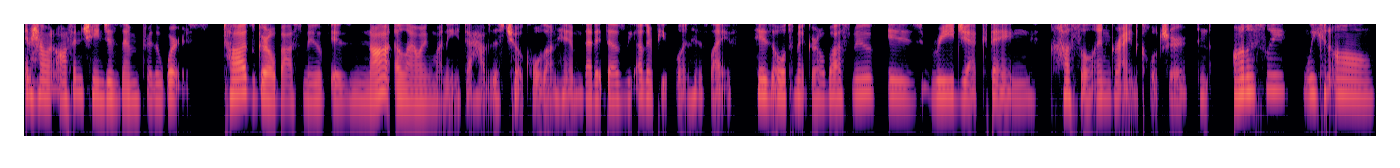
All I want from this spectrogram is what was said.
and how it often changes them for the worse. Todd's girl boss move is not allowing money to have this chokehold on him that it does the other people in his life. His ultimate girl boss move is rejecting hustle and grind culture. And honestly, we can all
